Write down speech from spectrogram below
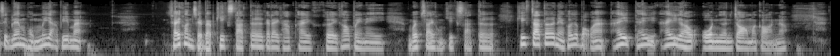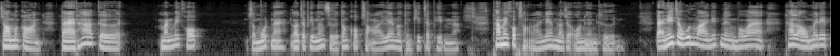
50 เล่มผมไม่อยากพิมพ์อะใช้คอนเซปต์แบบ Kickstarter ก็ได้ครับ ใครเคยเข้าไปในเว็บไซต์ของ Kickstarter Kickstarter เนี่ยเขาจะบอกว่าให้ให้ให้เราโอนเงินจองมาก่อนนะจองมาก่อน แต่ถ้าเกิดมันไม่ครบสมมุตินะ เราจะพิมพ์หนังสือต้องครบ 200 เล่มเราถึงคิดจะพิมพ์นะ ถ้าไม่ครบ 200 เล่มเราจะโอนเงินคืน แต่นี้จะวุ่นวายนิดนึง เพราะว่าถ้าเราไม่ได้ไป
